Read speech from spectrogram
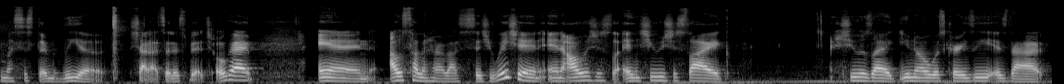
my sister Malia Shout out to this bitch, okay? And I was telling her about the situation, and I was just, like, and she was just like, she was like, you know, what's crazy is that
